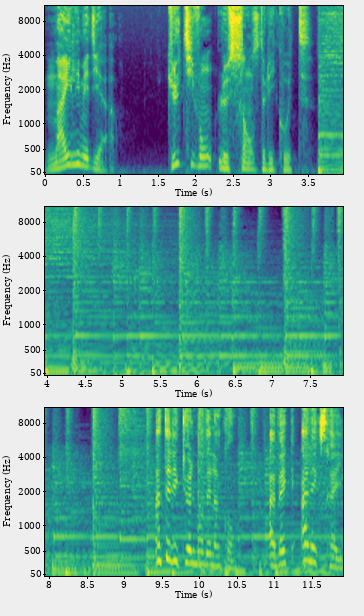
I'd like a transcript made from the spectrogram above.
Mail immédiat. Cultivons le sens de l'écoute. Intellectuellement délinquant, avec Alex Rail.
